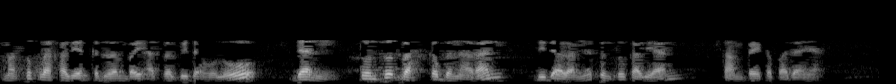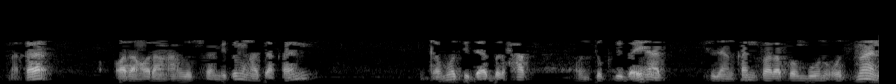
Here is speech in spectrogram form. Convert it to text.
"Masuklah kalian ke dalam bayat terlebih dahulu dan tuntutlah kebenaran di dalamnya tentu kalian sampai kepadanya." Maka orang-orang ahlu Islam itu mengatakan, "Kamu tidak berhak untuk dibayat, sedangkan para pembunuh Utsman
